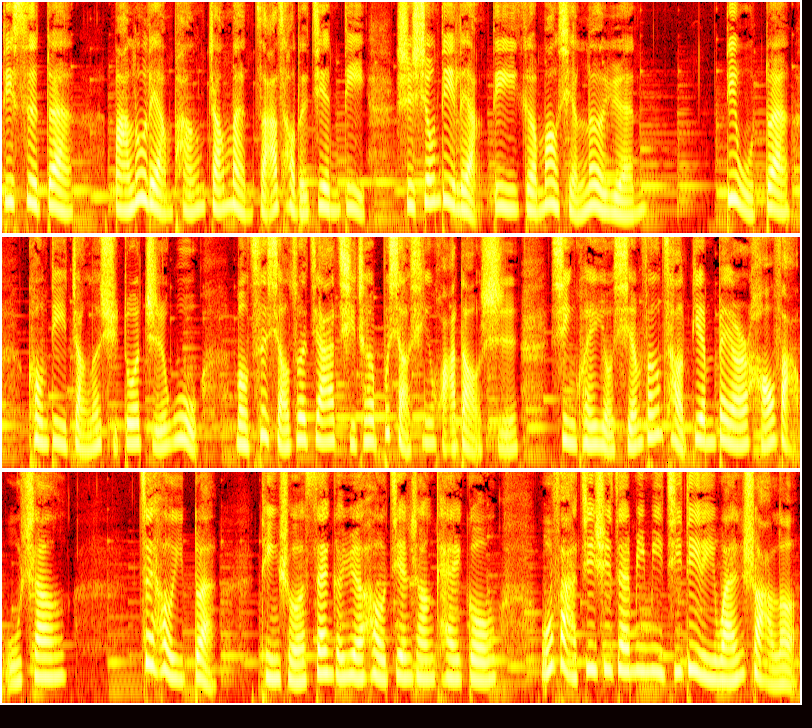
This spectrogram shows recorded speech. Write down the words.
第四段，马路两旁长满杂草的见地，是兄弟俩第一个冒险乐园。第五段，空地长了许多植物，某次小作家骑车不小心滑倒时，幸亏有咸丰草垫背而毫发无伤。最后一段，听说三个月后建商开工，无法继续在秘密基地里玩耍了，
